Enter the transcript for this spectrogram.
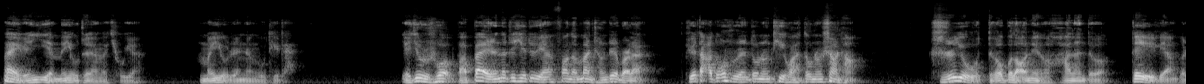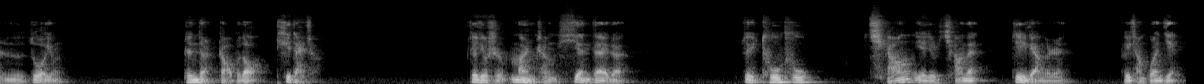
拜仁也没有这样的球员，没有人能够替代。也就是说，把拜仁的这些队员放到曼城这边来，绝大多数人都能替换、都能上场，只有德布劳内和哈兰德这两个人的作用，真的找不到替代者。这就是曼城现在的最突出、强，也就是强在这两个人。非常关键，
